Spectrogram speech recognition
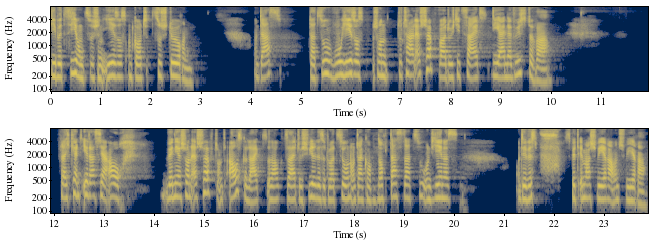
die Beziehung zwischen Jesus und Gott zu stören. Und das dazu, wo Jesus schon total erschöpft war durch die Zeit, die er in der Wüste war. Vielleicht kennt ihr das ja auch. Wenn ihr schon erschöpft und ausgelaugt seid durch schwierige Situationen und dann kommt noch das dazu und jenes und ihr wisst, pff, es wird immer schwerer und schwerer.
